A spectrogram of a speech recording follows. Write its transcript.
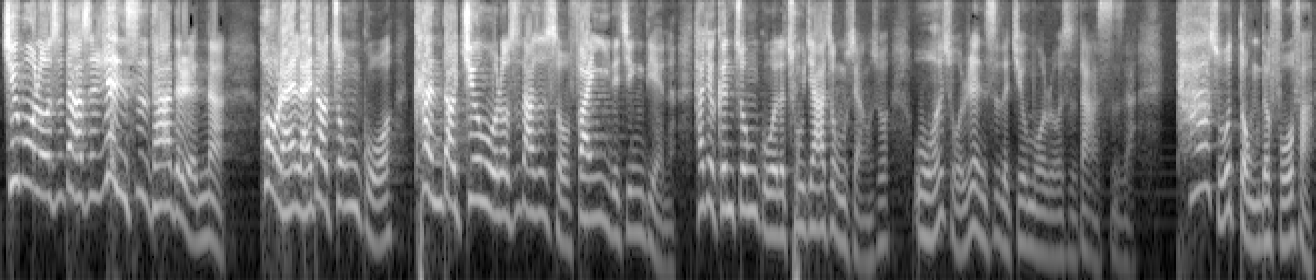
鸠摩罗什大师认识他的人呐，后来来到中国，看到鸠摩罗什大师所翻译的经典呢，他就跟中国的出家众讲说：“我所认识的鸠摩罗什大师啊，他所懂的佛法，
